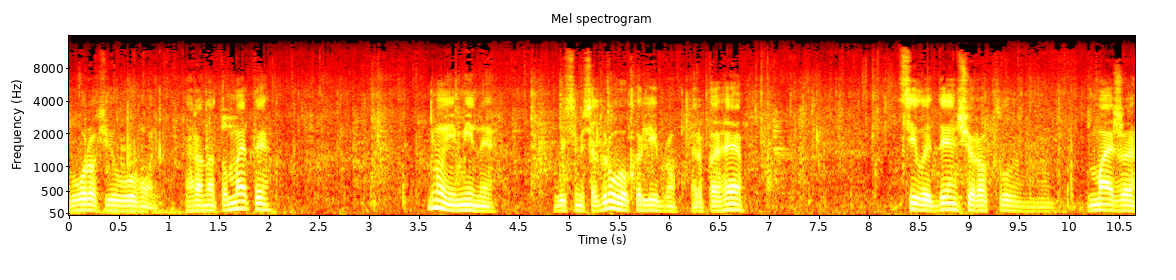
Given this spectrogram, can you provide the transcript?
ворог вів вогонь. Гранатомети, ну і міни 82-го калібру, РПГ. Цілий день вчора, майже,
